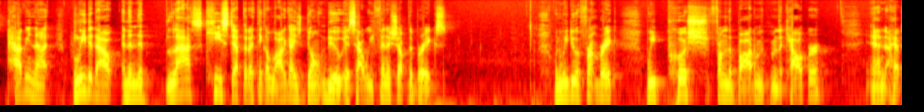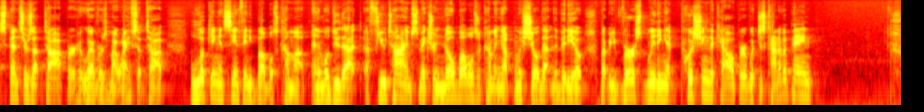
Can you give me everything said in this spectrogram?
Having that bleed it out and then the last key step that i think a lot of guys don't do is how we finish up the brakes when we do a front brake, we push from the bottom from the caliper, and I have Spencer's up top or whoever's my wife's up top, looking and seeing if any bubbles come up. And we'll do that a few times to make sure no bubbles are coming up, and we show that in the video. But reverse bleeding it, pushing the caliper, which is kind of a pain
